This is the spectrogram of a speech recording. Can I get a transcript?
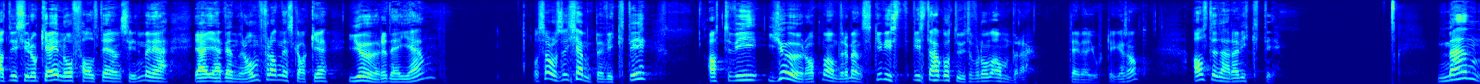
At vi sier ok, nå falt jeg i den synden, men jeg, jeg, jeg, vender om fra den. Jeg skal ikke gjøre det igjen. Og så er det også kjempeviktig at vi gjør opp med andre mennesker hvis, hvis det har gått utover noen andre. det vi har gjort, ikke sant? Alt det der er viktig. Men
